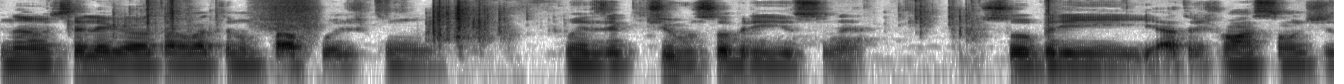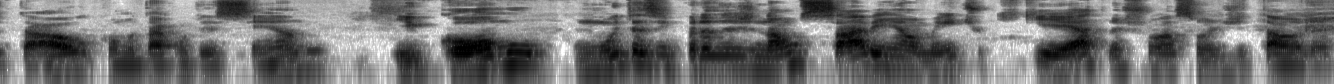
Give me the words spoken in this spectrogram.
Não, isso é legal. Eu tava batendo um papo hoje com, com um executivo sobre isso, né? Sobre a transformação digital, como está acontecendo e como muitas empresas não sabem realmente o que é a transformação digital, né?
